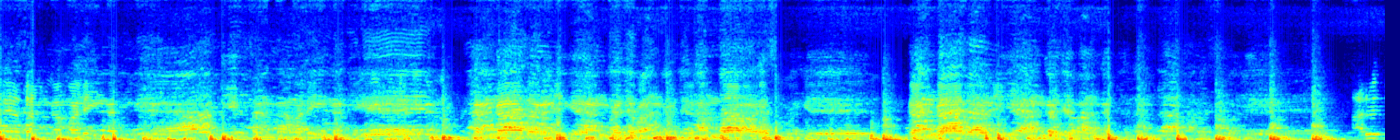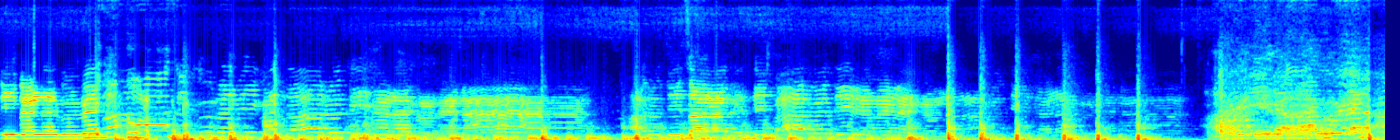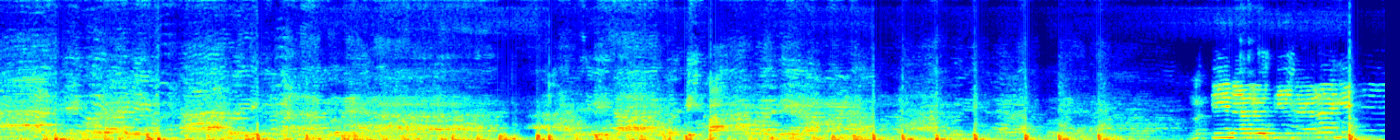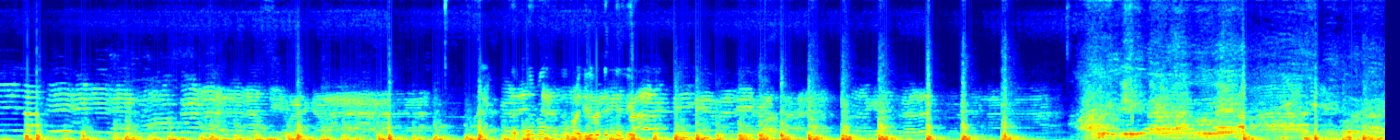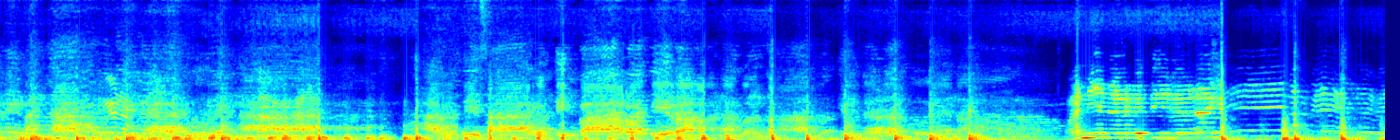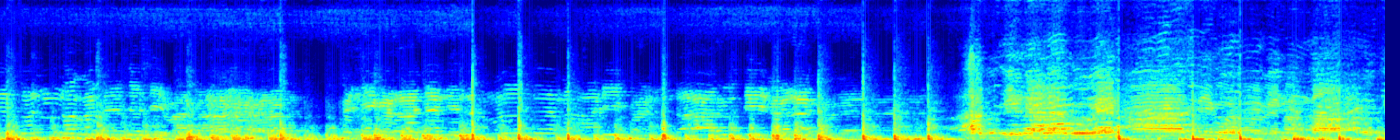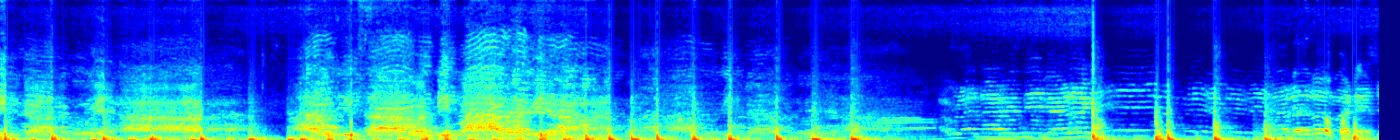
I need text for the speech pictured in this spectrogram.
ಅರುತಿ ಬೆಳಗುವೆನ ಸಿಗುರವಿ ಬಂದ ಅರುತಿ ಬೆಳಗುವೆನ ಅರುತಿ ಸಾರತಿ ಪಾರ್ವತಿ ರಮಣ ಗಂಧ ಅರುತಿ ಬೆಳಗುವೆನ ಮುತ್ತಿನ మనకి ఇది పెట్టింది Amen. பண்ணி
